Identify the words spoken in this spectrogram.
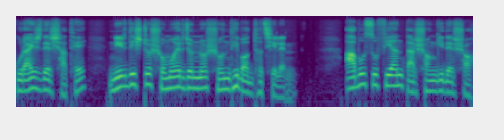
কুরাইশদের সাথে নির্দিষ্ট সময়ের জন্য সন্ধিবদ্ধ ছিলেন। আবু সুফিয়ান তার সঙ্গীদের সহ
